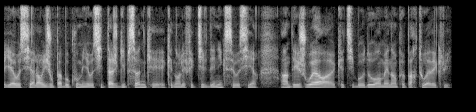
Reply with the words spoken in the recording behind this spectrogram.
y, y, a aussi, alors il joue pas beaucoup, mais il y a aussi Taj Gibson qui est, qui est dans l'effectif d'Enix, c'est aussi un, des joueurs euh, que Thibaudot emmène un peu partout avec lui.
